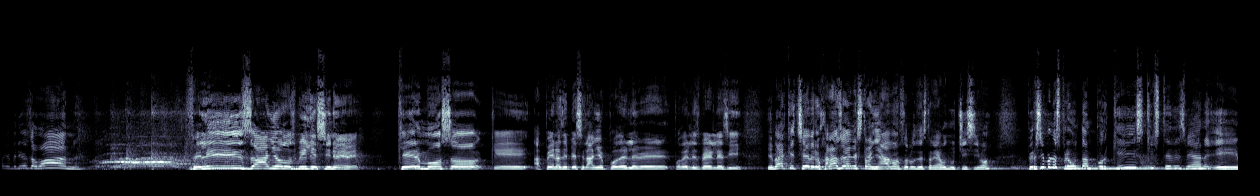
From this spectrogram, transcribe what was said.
Bienvenidos a One. Feliz año 2019. Qué hermoso que apenas empiece el año poderle ver, poderles verles y, y además qué chévere. Ojalá nos hayan extrañado, nosotros les extrañamos muchísimo. Pero siempre nos preguntan por qué es que ustedes vean, eh,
